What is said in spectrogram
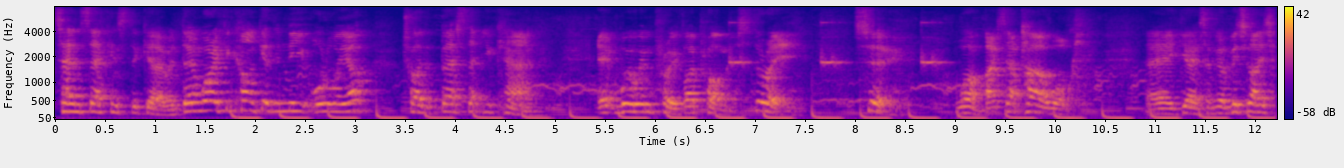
10 seconds to go. And don't worry if you can't get the knee all the way up, try the best that you can. It will improve, I promise. Three, two, one. Back to that power walk. There you go. So I'm gonna visualize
